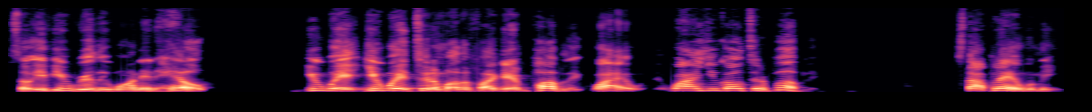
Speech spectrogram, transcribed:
So if you really wanted help, you went you went to the motherfucking public. Why why you go to the public? Stop playing with me.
